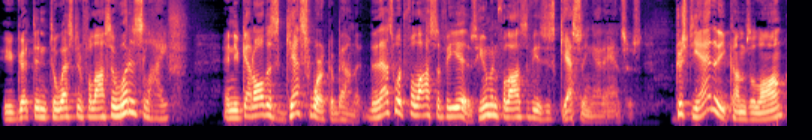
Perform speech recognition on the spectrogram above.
You get into Western philosophy, what is life? And you've got all this guesswork about it. That's what philosophy is. Human philosophy is just guessing at answers. Christianity comes along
